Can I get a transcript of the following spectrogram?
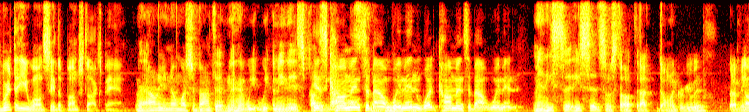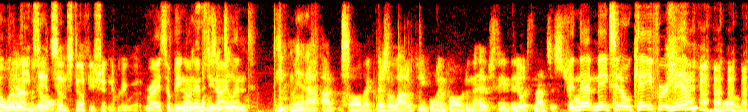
weird that you won't say the bump stocks ban. Man, I don't even know much about that, man. We, we I mean, it's probably his comments about women. What comments about women? Man, he said he said some stuff that I don't agree with. But I mean, Oh, what about- He all- some stuff you shouldn't agree with. Right. So being What- on Epstein do? Island. He, man, I, I saw like there's a lot of people involved in the Epstein deal. It's not just Trump. And that makes it okay for him. no,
